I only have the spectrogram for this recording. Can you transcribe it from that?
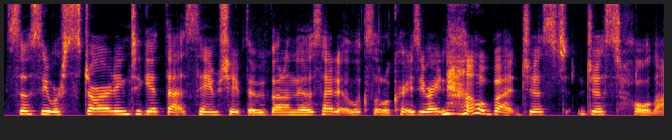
So see, we're starting to get that same shape that we've got on the other side. It looks a little crazy right now, but just, just hold on.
